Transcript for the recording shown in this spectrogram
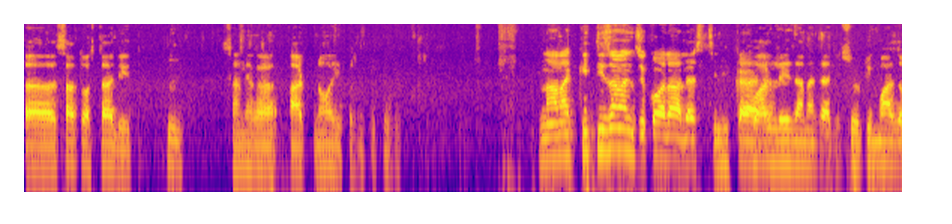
अं, सात वाजता आली हम्म. संध्याकाळ आठ नऊ वाजेपर्यंत तिथे होती. नाना किती जणांचे कॉल आले असतील? काय कॉल लय जणांचे आले. शेवटी माझा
